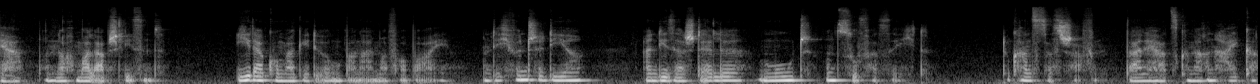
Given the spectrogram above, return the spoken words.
Ja, und nochmal abschließend. Jeder Kummer geht irgendwann einmal vorbei. Und ich wünsche dir an dieser Stelle Mut und Zuversicht. Du kannst das schaffen. Deine Herzkümmerin Heike.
